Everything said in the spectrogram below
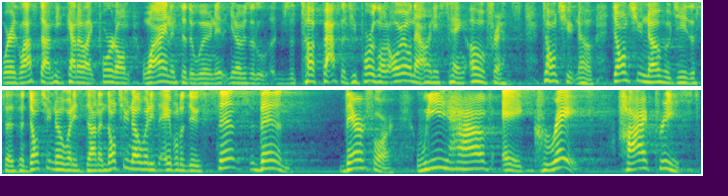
Whereas last time he kind of like poured on wine into the wound. It, you know, it was, a, it was a tough passage. He pours on oil now and he's saying, Oh, friends, don't you know? Don't you know who Jesus is? And don't you know what he's done? And don't you know what he's able to do? Since then, therefore, we have a great high priest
